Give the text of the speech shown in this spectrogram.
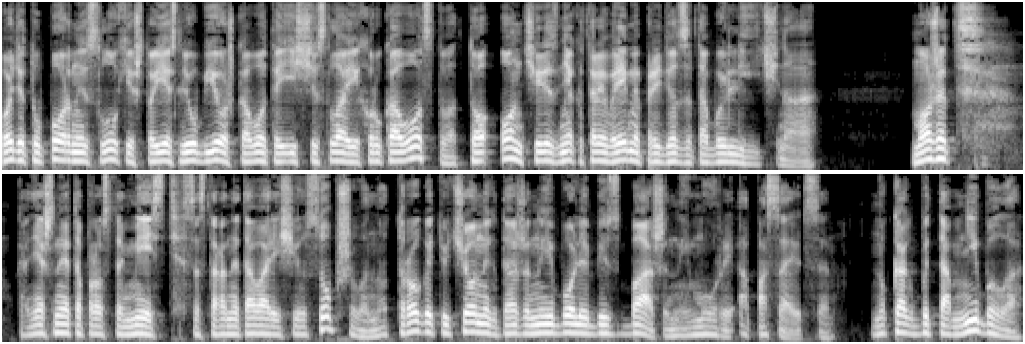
Ходят упорные слухи, что если убьешь кого-то из числа их руководства, то он через некоторое время придет за тобой лично. Может, конечно, это просто месть со стороны товарищей усопшего, но трогать ученых даже наиболее безбашенные муры опасаются. Но как бы там ни было,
